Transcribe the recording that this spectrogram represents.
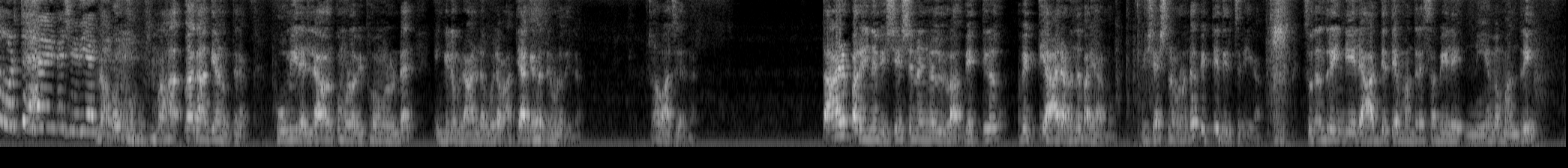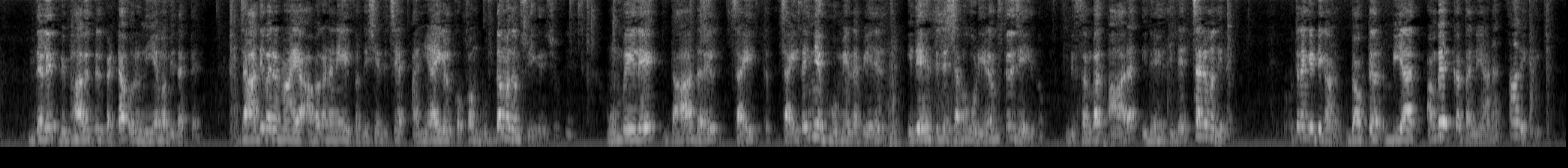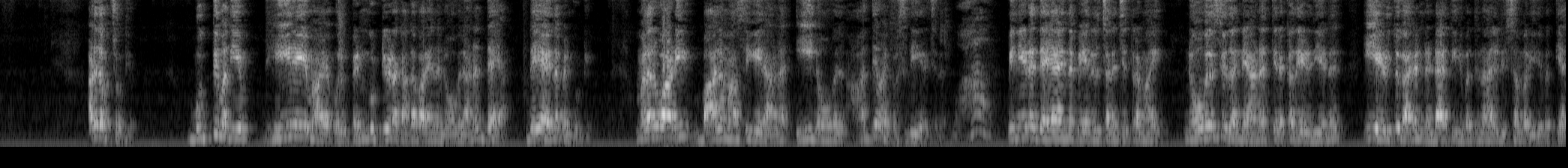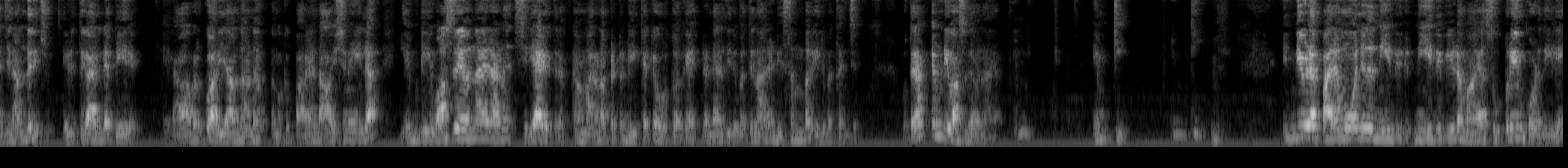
അപ്പം മഹാത്മാഗാന്ധിയാണ് ഉത്തരം. ഭൂമിയിൽ എല്ലാവർക്കും ഉള്ള വിഭവങ്ങളുണ്ട്. എങ്കിലും ഒരാളുടെ പോലും അത്യാഗ്രഹത്തിനുള്ളതില്ല. ആ വാചകങ്ങൾ. താഴെ പറയുന്ന വിശേഷണങ്ങളിലുള്ള വ്യക്തികൾ വ്യക്തി ആരാണെന്ന് പറയാമോ? വിശേഷണങ്ങളുണ്ട്. വ്യക്തിയെ തിരിച്ചറിയുക. സ്വതന്ത്ര ഇന്ത്യയിലെ ആദ്യത്തെ മന്ത്രിസഭയിലെ നിയമമന്ത്രി ദളിത് വിഭാഗത്തിൽപ്പെട്ട ഒരു നിയമ വിദഗ്ധൻ ജാതിപരമായ അവഗണനയിൽ പ്രതിഷേധിച്ച് അനുയായികൾക്കൊപ്പം ബുദ്ധമതം സ്വീകരിച്ചു. മുംബൈയിലെ ദാദറിൽ ചൈതന്യ ഭൂമി എന്ന പേരിൽ ഇദ്ദേഹത്തിന്റെ ശവകുടീരം സ്ഥിതി ചെയ്യുന്നു. ഡിസംബർ ആറ് ഇദ്ദേഹത്തിന്റെ ചരമദിനം. ഉത്തരം കിട്ടി കാണും. ഡോക്ടർ ബി ആർ അംബേദ്കർ തന്നെയാണ് ആ വ്യക്തി. അടുത്ത ചോദ്യം. ബുദ്ധിമതിയും ധീരയുമായ ഒരു പെൺകുട്ടിയുടെ കഥ പറയുന്ന നോവലാണ് ദയ. ദയ എന്ന പെൺകുട്ടി. മലർവാടി ബാലമാസികയിലാണ് ഈ നോവൽ ആദ്യമായി പ്രസിദ്ധീകരിച്ചത്. പിന്നീട് ദയ എന്ന പേരിൽ ചലച്ചിത്രമായി നോവലിസ്റ്റ് തന്നെയാണ് തിരക്കഥ എഴുതിയത്. ഈ എഴുത്തുകാരൻ രണ്ടായിരത്തി ഇരുപത്തിനാല് ഡിസംബർ ഇരുപത്തി അഞ്ചിന് അന്തരിച്ചു. എഴുത്തുകാരന്റെ പേര് എല്ലാവർക്കും അറിയാവുന്നതാണ്. നമുക്ക് പറയേണ്ട ആവശ്യമേ ഇല്ല. എം ടി വാസുദേവൻ നായരാണ്. ശരിയായ ഉത്തരം. ആ മരണപ്പെട്ട ഡേറ്റ് ഒക്കെ ഓർത്തു ഒക്കെ രണ്ടായിരത്തി ഇരുപത്തിനാല് ഡിസംബർ ഇരുപത്തി അഞ്ച് ഉത്തരം M T Vasudevan Nair. M T. ഇന്ത്യയുടെ പരമോന്നത നീതി നീതിപീഠമായ സുപ്രീം കോടതിയിലെ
